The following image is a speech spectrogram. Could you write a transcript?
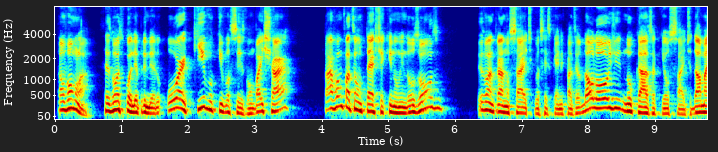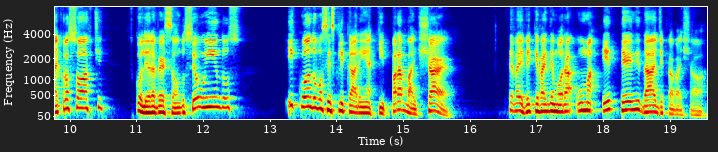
Então vamos lá. Vocês vão escolher primeiro o arquivo que vocês vão baixar. Tá? Vamos fazer um teste aqui no Windows 11. Vocês vão entrar no site que vocês querem fazer o download. No caso aqui é o site da Microsoft. Escolher a versão do seu Windows e quando vocês clicarem aqui para baixar, você vai ver que vai demorar uma eternidade para baixar. Ó.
